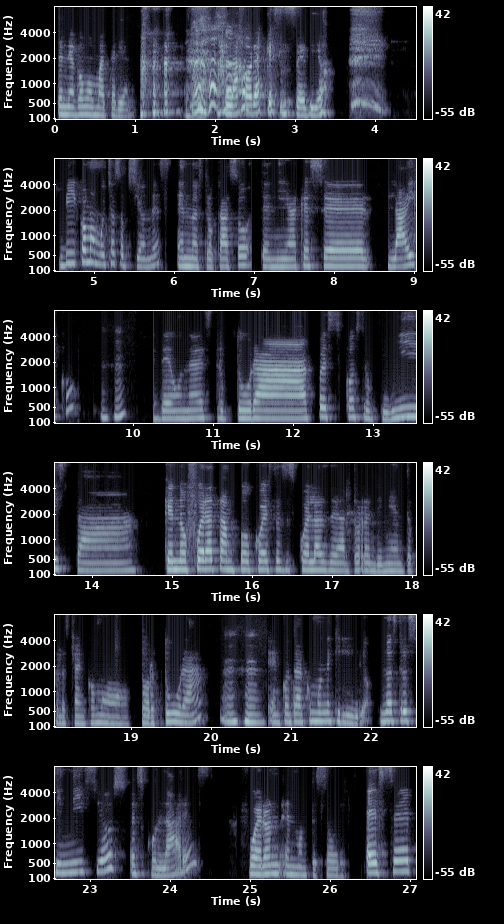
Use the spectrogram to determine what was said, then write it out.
tenía como material a la hora que sucedió. Vi como muchas opciones. En nuestro caso tenía que ser laico, de una estructura pues constructivista, que no fuera tampoco estas escuelas de alto rendimiento que los traen como tortura, encontrar como un equilibrio. Nuestros inicios escolares fueron en Montessori. Ese,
